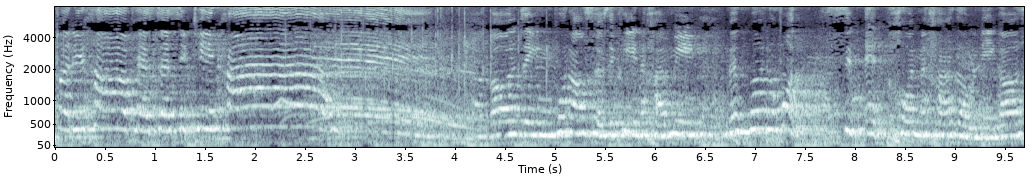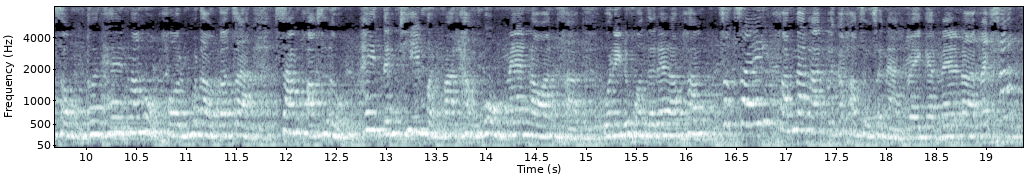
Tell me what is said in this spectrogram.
สวัสดีค่ะ เพชร Sweat16 ค่ะแล้วก็จริงพวกเรา Sweat16 นะคะ มี member ทั้งหมด 11 คนนะคะแต่วันนี้ก็ส่งตัวแทนมา6 คนพวกเราก็จะสร้างความสนุกให้เต็มที่เหมือนมาทั้งวงแน่นอนค่ะ วันนี้ทุกคนจะได้รับความสดใสความน่ารักและก็ความสนุกสนานไปกันแน่นอนนะคะใช่แล้วค่ะ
